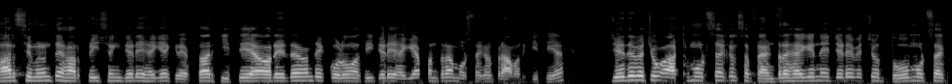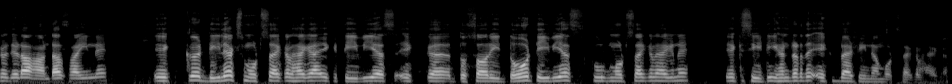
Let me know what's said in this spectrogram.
ਹਰਸਿਮਰਨ ਤੇ ਹਰਪ੍ਰੀਤ ਸਿੰਘ ਜਿਹੜੇ ਹੈਗੇ ਆ ਗ੍ਰਿਫਤਾਰ ਕੀਤੇ ਆ ਔਰ ਇਹਨਾਂ ਦੇ ਕੋਲੋਂ ਅਸੀਂ ਜਿਹੜੇ ਹੈਗੇ ਆ 15 ਮੋਟਰਸਾਈਕਲ ਬਰਾਮਦ ਕੀਤੇ ਆ। ਜਿਹਦੇ ਵਿੱਚੋਂ 8 ਮੋਟਰਸਾਈਕਲ ਸਪਲੈਂਡਰ ਹੈਗੇ ਨੇ ਜਿਹੜੇ ਵਿੱਚੋਂ ਦੋ ਮੋਟਰਸਾਈਕਲ ਜਿਹੜਾ ਹਾਂਡਾ ਸਾਈਨ ਨੇ, ਇੱਕ ਡੀਲੈਕਸ ਮੋਟਰਸਾਈਕਲ ਹੈਗਾ, ਇੱਕ TVS ਇੱਕ ਸੌਰੀ ਦੋ TVS ਮੋਟਰਸਾਈਕਲ ਹੈਗੇ ਨੇ, ਇੱਕ CT 100 ਤੇ ਇੱਕ ਪਲੈਟੀਨਾ ਮੋਟਰਸਾਈਕਲ ਹੈਗਾ।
